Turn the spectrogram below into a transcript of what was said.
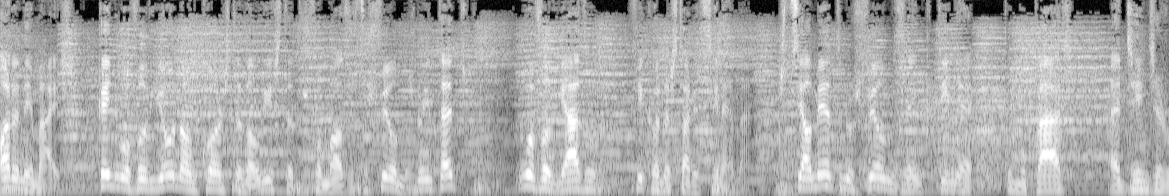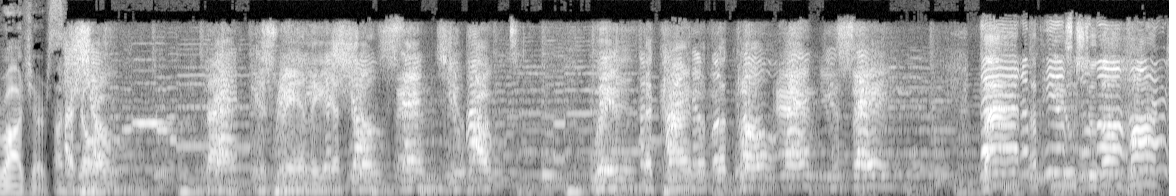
Ora nem mais, quem o avaliou não consta da lista dos famosos dos filmes, no entanto, o avaliado ficou na história de cinema, especialmente nos filmes em que tinha como par a Ginger Rogers. A show that is really a show sends you out with a kind of a glow, and you say that appeals to the heart.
